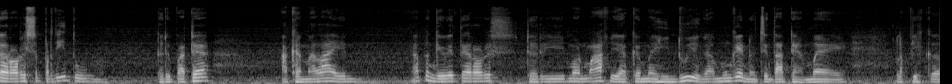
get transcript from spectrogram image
teroris seperti itu daripada agama lain. Apa nggawe teroris dari mohon maaf ya agama Hindu ya nggak mungkin no, cinta damai. Lebih ke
